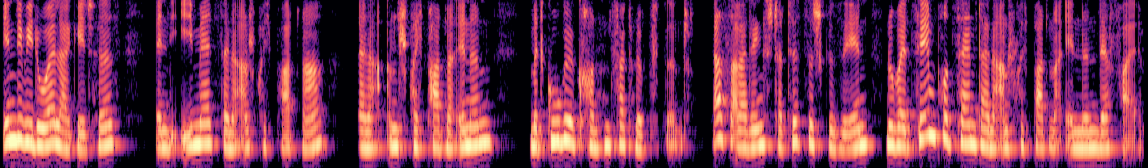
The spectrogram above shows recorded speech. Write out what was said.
Individueller geht es, wenn die E-Mails deiner Ansprechpartner, deiner AnsprechpartnerInnen mit Google-Konten verknüpft sind. Das ist allerdings statistisch gesehen nur bei 10% deiner AnsprechpartnerInnen der Fall.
